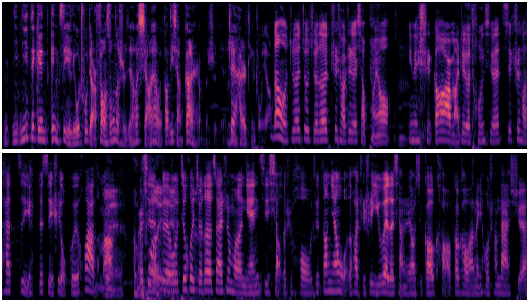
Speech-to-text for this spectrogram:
你你你得给给你自己留出点放松的时间和想想我到底想干什么的时间，这嗯还是挺重要的。但我觉得就觉得至少这个小朋友，嗯，因为是高二嘛，这个同学至至少他自己对自己是有规划的嘛。对，很不而且错的对我就会觉嗯得，在这么年纪小的时候，我觉得当年我的话，只是一味的想着要去高考，高考完了以后上大学，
